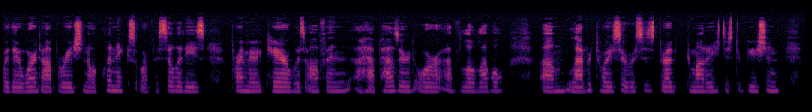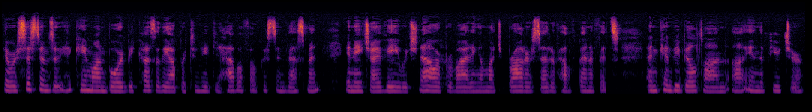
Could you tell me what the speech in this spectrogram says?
where there weren't operational clinics or facilities. Primary care was often a haphazard or of low level. Um, laboratory services, drug commodities distribution. There were systems that came on board because of the opportunity to have a focused investment in HIV, which now are providing a much broader set of health benefits and can be built on uh, in the future.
